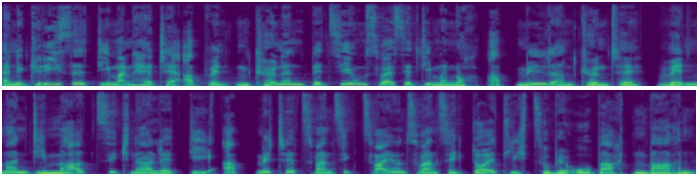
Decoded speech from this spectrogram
eine Krise, die man hätte abwenden können, beziehungsweise die man noch abmildern könnte, wenn man die Marktsignale, die ab Mitte 2022 deutlich zu beobachten waren,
